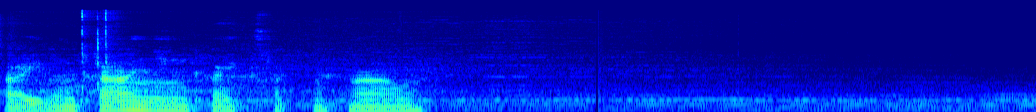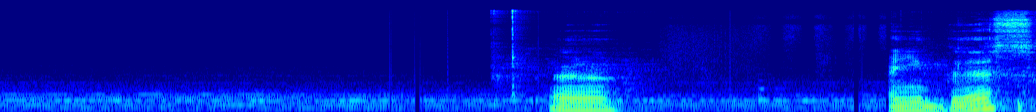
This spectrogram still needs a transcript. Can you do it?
silent running right fucking now. Uh, I need this.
